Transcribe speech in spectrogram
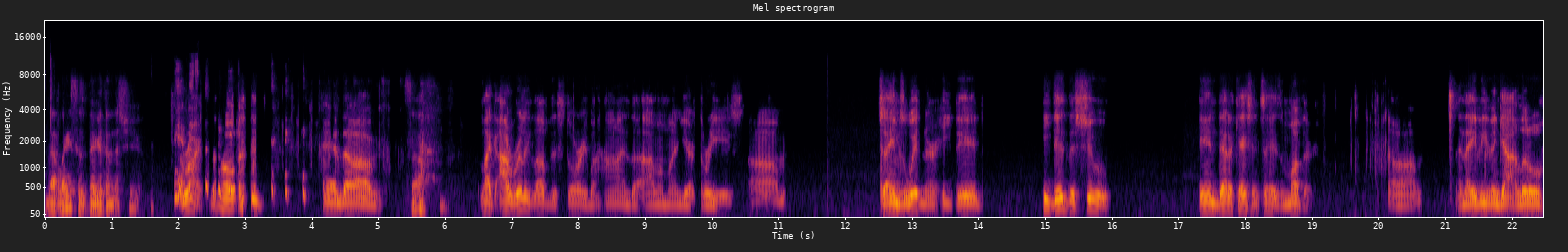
that lace is bigger than the shoe. Yes. right, the whole. and um, So like I really love the story behind the A Ma Maniére threes. Um, James Whitner, he did he did the shoe in dedication to his mother. Um, and they've even got a little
